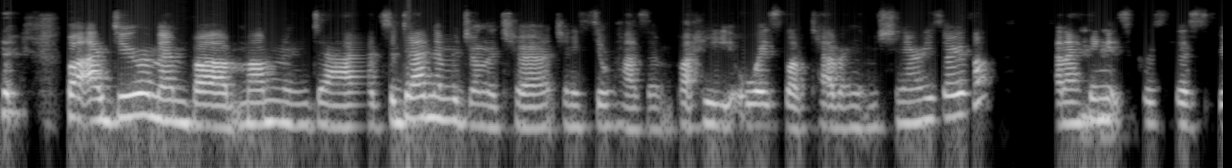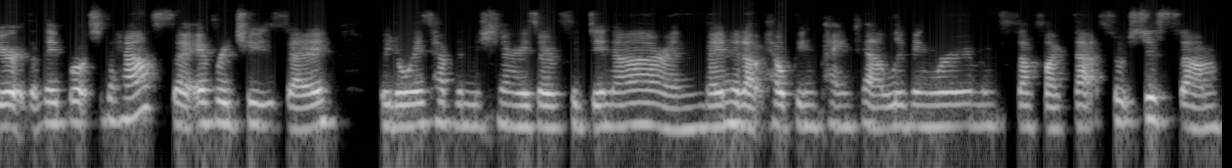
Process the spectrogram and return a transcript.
but I do remember mum and dad. So dad never joined the church, and he still hasn't. But he always loved having the missionaries over, and I think mm-hmm. it's because the spirit that they brought to the house. So every Tuesday, we'd always have the missionaries over for dinner, and they ended up helping paint our living room and stuff like that. So it's just um,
